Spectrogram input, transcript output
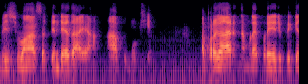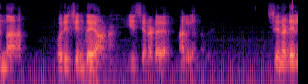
വിശ്വാസത്തിന്റെതായ ആഭിമുഖ്യം. അപ്രകാരം നമ്മളെ പ്രേരിപ്പിക്കുന്ന ഒരു ചിന്തയാണ് ഈ സിനഡ് നൽകുന്നത്. സിനഡിൽ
